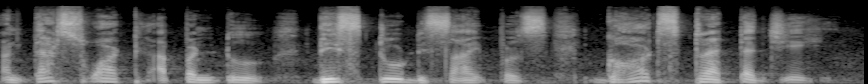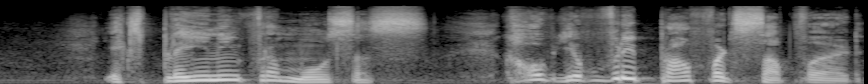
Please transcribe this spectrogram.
And that's what happened to these two disciples. God's strategy, explaining from Moses how every prophet suffered.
